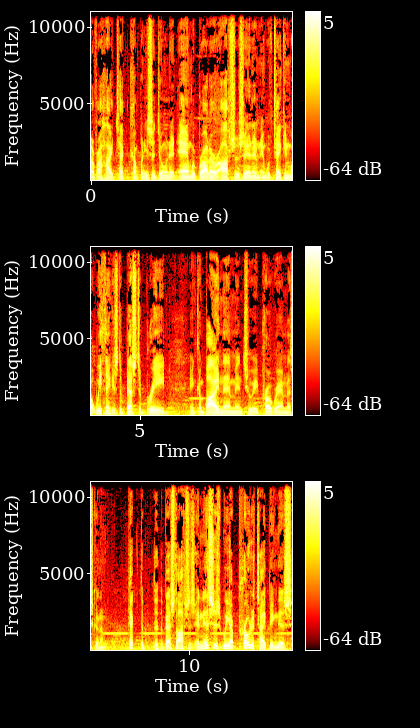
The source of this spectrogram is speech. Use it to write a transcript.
of our high tech companies are doing it, and we've brought our officers in, and, and we've taken what we think is the best of breed and combined them into a program that's going to pick the, the, the, best officers. And this is we are prototyping this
